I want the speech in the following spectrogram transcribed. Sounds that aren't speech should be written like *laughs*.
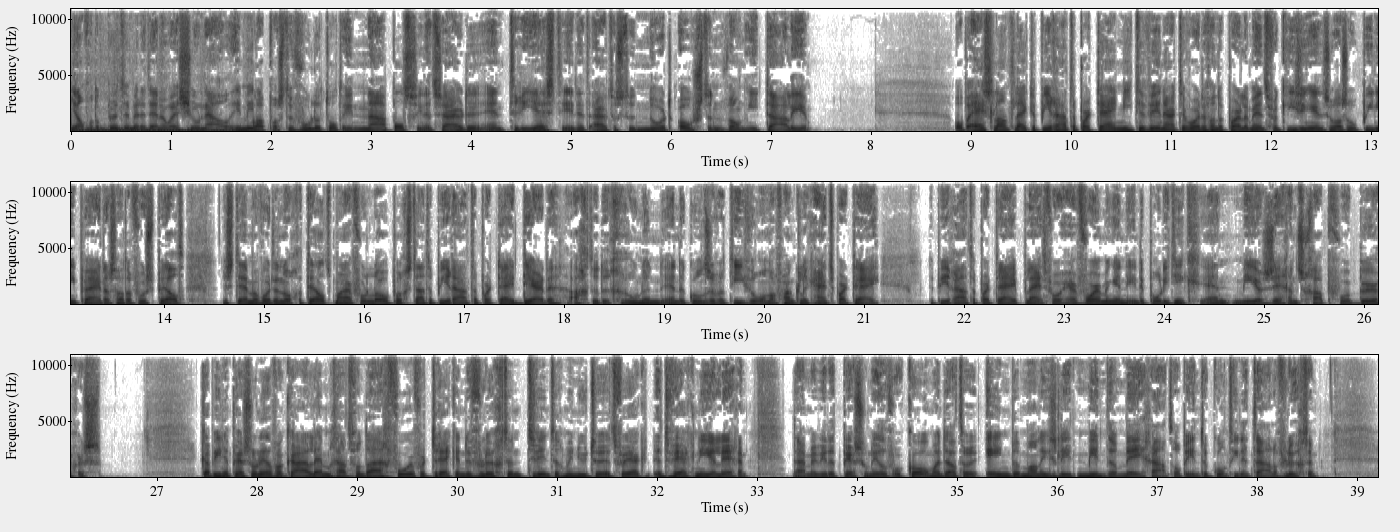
Jan van der Putten met het NOS-journaal. Inmiddels was te voelen tot in Napels in het zuiden en Trieste in het uiterste noordoosten van Italië. Op IJsland lijkt de Piratenpartij niet de winnaar te worden van de parlementsverkiezingen zoals opiniepeilers hadden voorspeld. De stemmen worden nog geteld, maar voorlopig staat de Piratenpartij derde achter de Groenen en de conservatieve onafhankelijkheidspartij. De Piratenpartij pleit voor hervormingen in de politiek en meer zeggenschap voor burgers. Cabinepersoneel van KLM gaat vandaag voor vertrekkende vluchten 20 minuten het werk, neerleggen. Daarmee wil het personeel voorkomen dat er één bemanningslid minder meegaat op intercontinentale vluchten.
